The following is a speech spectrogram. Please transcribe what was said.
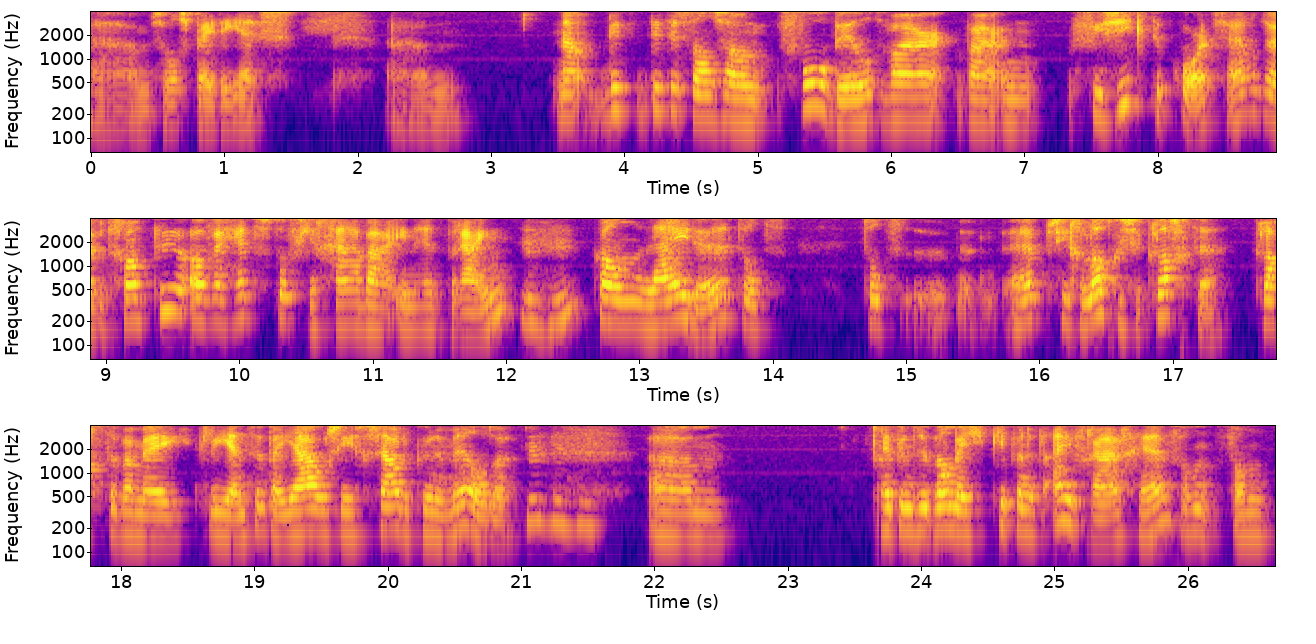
um, zoals PDS. Um, ehm, nou, dit, dit is dan zo'n voorbeeld waar, waar een fysiek tekort, hè, want we hebben het gewoon puur over het stofje GABA in het brein, mm kan leiden tot, tot uh, psychologische klachten. Klachten waarmee cliënten bij jou zich zouden kunnen melden. Mm Um, heb je natuurlijk wel een beetje kip en het ei vraag. Hè? Van, van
